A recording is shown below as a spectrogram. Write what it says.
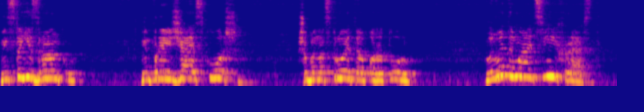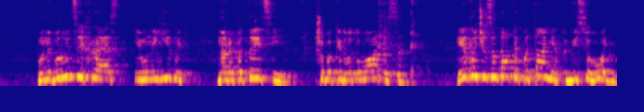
Він стає зранку, він приїжджає скорше, щоб настроїти апаратуру. Левити мають свій хрест. Вони беруть цей хрест і вони їдуть на репетиції, щоб підготуватися. Я хочу задати питання тобі сьогодні:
